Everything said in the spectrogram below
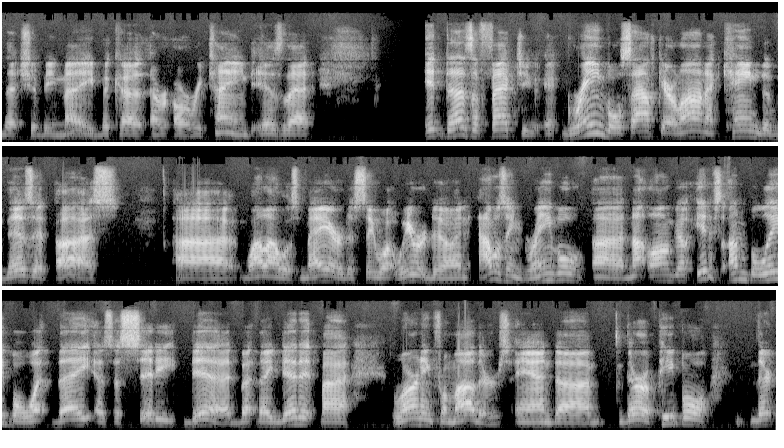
that should be made because or, or retained is that it does affect you. Greenville, South Carolina, came to visit us uh, while I was mayor to see what we were doing. I was in Greenville uh, not long ago. It is unbelievable what they as a city did, but they did it by learning from others. And uh, there are people there.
